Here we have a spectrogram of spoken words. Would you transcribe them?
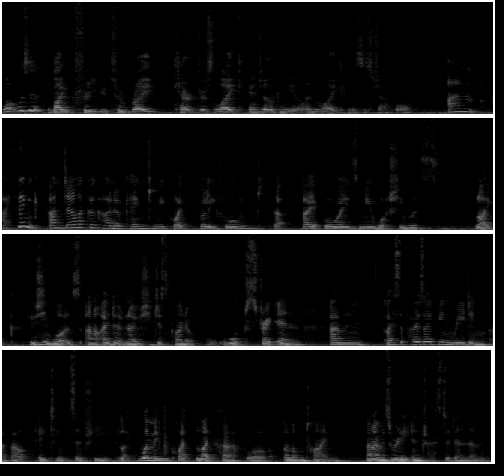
What was it like for you to write characters like Angelica Neal and like Mrs. Chappell? Um, I think Angelica kind of came to me quite fully formed. That I always knew what she was like, who she Mhm. was, and I don't know. She just kind of walked straight in. Um, I suppose I'd been reading about 18th century like women quite like her for a long time, and I was really interested in them.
